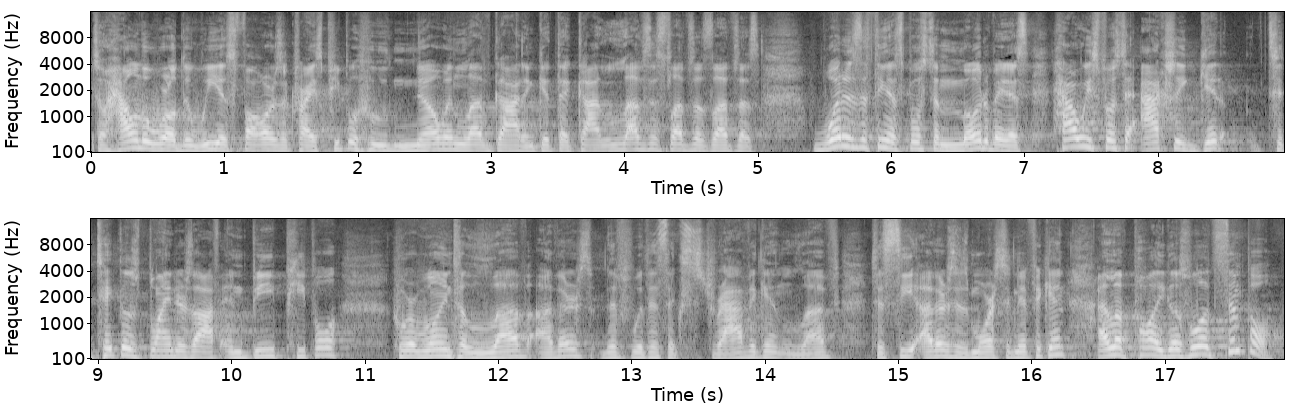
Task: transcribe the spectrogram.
So, how in the world do we, as followers of Christ, people who know and love God and get that God loves us, loves us, loves us, what is the thing that's supposed to motivate us? How are we supposed to actually get to take those blinders off and be people who are willing to love others with this extravagant love, to see others as more significant? I love Paul. He goes, Well, it's simple.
